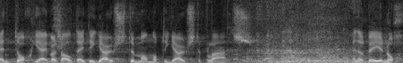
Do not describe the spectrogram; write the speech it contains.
en toch, jij was altijd de juiste man op de juiste plaats. En dat ben je nog.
